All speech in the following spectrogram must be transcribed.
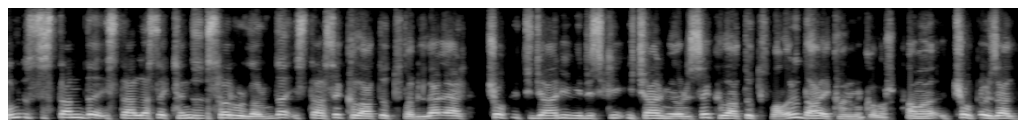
Bunu sistemde isterlerse kendi serverlarında isterse cloud'da tutabilirler. Eğer çok ticari bir riski içermiyor ise cloud'da tutmaları daha ekonomik olur. Ama çok özel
